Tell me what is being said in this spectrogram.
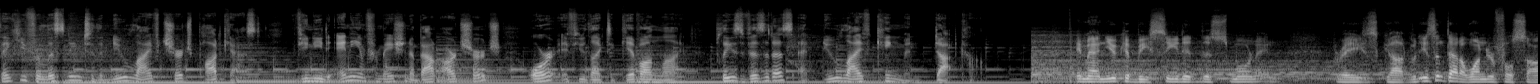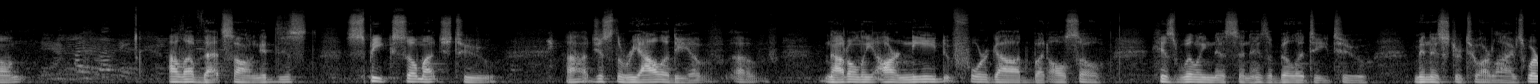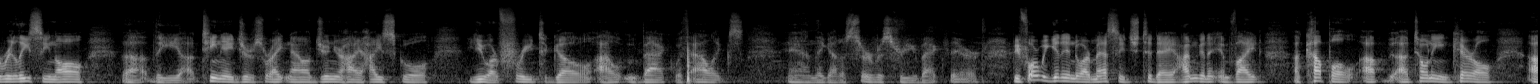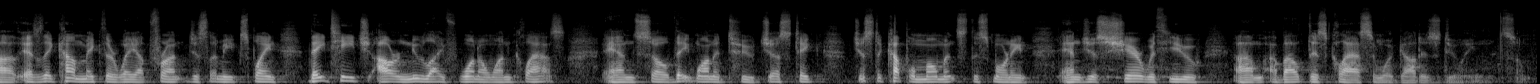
Thank you for listening to the New Life Church podcast. If you need any information about our church or if you'd like to give online, please visit us at newlifekingman.com. Amen. You could be seated this morning. Praise God. But isn't that a wonderful song? I love that song. It just speaks so much to uh, just the reality of, of not only our need for God, but also His willingness and His ability to minister to our lives. We're releasing all uh, the uh, teenagers right now, junior high, high school. You are free to go out and back with Alex and they got a service for you back there. Before we get into our message today, I'm going to invite a couple, uh, uh, Tony and Carol, uh, as they come make their way up front. Just let me explain. They teach our New Life 101 class, and so they wanted to just take just a couple moments this morning and just share with you um, about this class and what God is doing. So. Thank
